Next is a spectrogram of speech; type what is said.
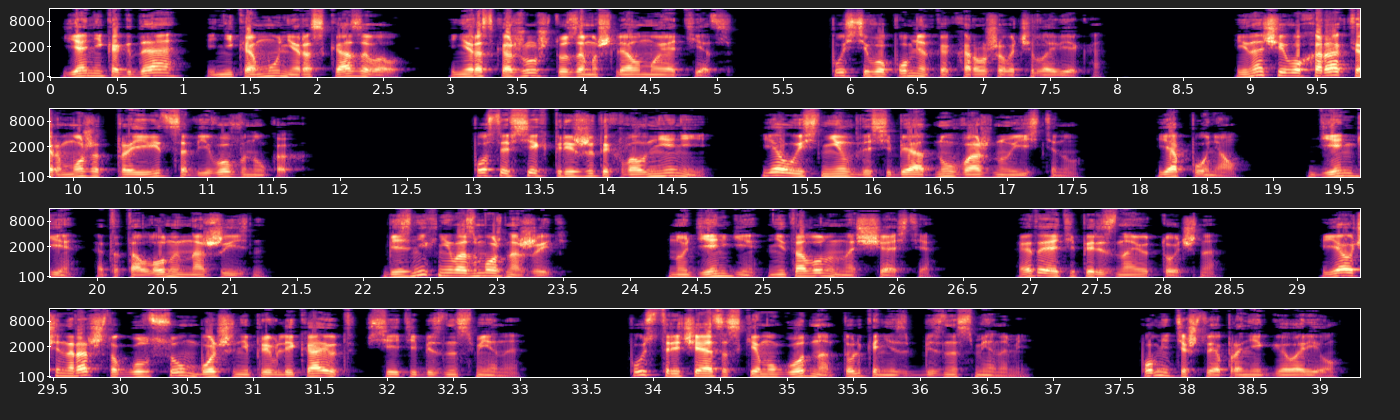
Я никогда и никому не рассказывал, и не расскажу, что замышлял мой отец. Пусть его помнят как хорошего человека. Иначе его характер может проявиться в его внуках. После всех пережитых волнений я уяснил для себя одну важную истину. Я понял, деньги – это талоны на жизнь. Без них невозможно жить. Но деньги не талоны на счастье. Это я теперь знаю точно. Я очень рад, что Гулсум больше не привлекают все эти бизнесмены. Пусть встречается с кем угодно, только не с бизнесменами. Помните, что я про них говорил?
